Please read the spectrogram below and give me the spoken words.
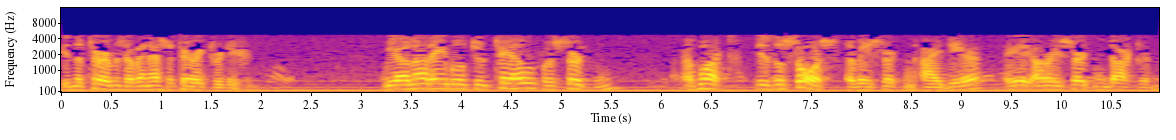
in the terms of an esoteric tradition. We are not able to tell for certain uh, what is the source of a certain idea or a certain doctrine,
